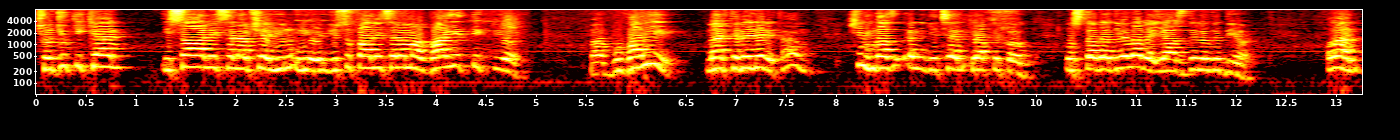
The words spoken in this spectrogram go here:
Çocuk iken İsa Aleyhisselam, şey, Yusuf Aleyhisselam'a vahiy ettik diyor. Bu vahiy mertebeleri tamam mı? Şimdi bazılarını geçen yaptık onu. Ustada diyorlar ya yazdırıldı diyor. Ulan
